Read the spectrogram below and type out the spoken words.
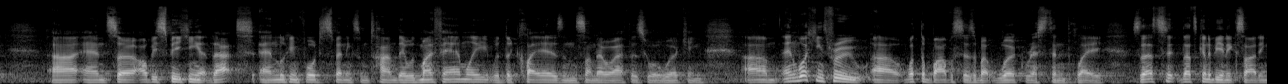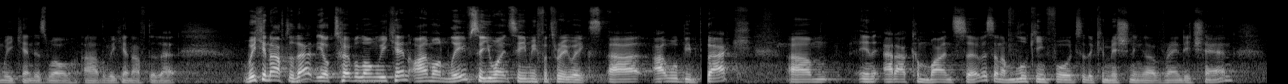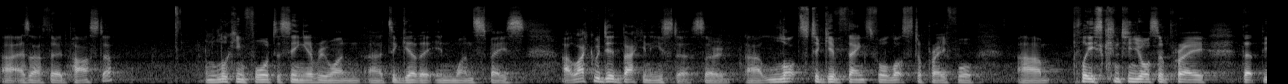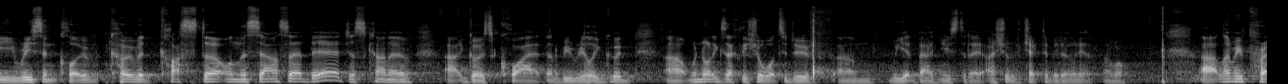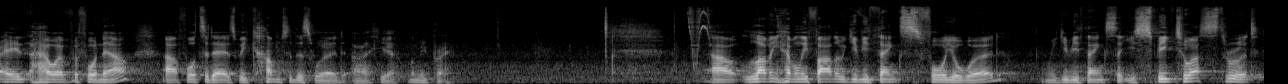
Uh, and so I'll be speaking at that and looking forward to spending some time there with my family, with the Clares and the Sunday Wifers who are working, um, and working through uh, what the Bible says about work, rest, and play. So that's, that's going to be an exciting weekend as well, uh, the weekend after that. Weekend after that, the October long weekend, I'm on leave, so you won't see me for three weeks. Uh, I will be back um, in, at our combined service, and I'm looking forward to the commissioning of Randy Chan uh, as our third pastor. I'm looking forward to seeing everyone uh, together in one space, uh, like we did back in Easter. So, uh, lots to give thanks for, lots to pray for. Um, please continue also pray that the recent COVID cluster on the south side there just kind of uh, goes quiet. That'll be really good. Uh, we're not exactly sure what to do if um, we get bad news today. I should have checked a bit earlier. Oh well. Uh, let me pray, however, for now, for today as we come to this word here. Let me pray. Our loving Heavenly Father, we give you thanks for your word. And we give you thanks that you speak to us through it.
